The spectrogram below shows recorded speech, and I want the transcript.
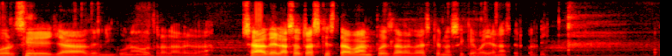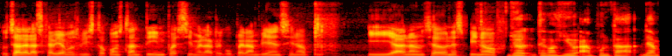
Porque ya de ninguna otra, la verdad. O sea, de las otras que estaban, pues la verdad es que no sé qué vayan a hacer con ella. O sea, de las que habíamos visto. Constantine, pues si me la recuperan bien, si no... pff. Y han anunciado un spin-off. Yo tengo aquí apuntada, ya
